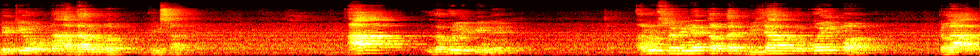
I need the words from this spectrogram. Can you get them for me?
લીટીઓના આધાર ઉપર વિકસાવી. આ લઘુલિપિને અનુસરીને તરત જ બીજા લોકોએ પણ ક્લાર્ક,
